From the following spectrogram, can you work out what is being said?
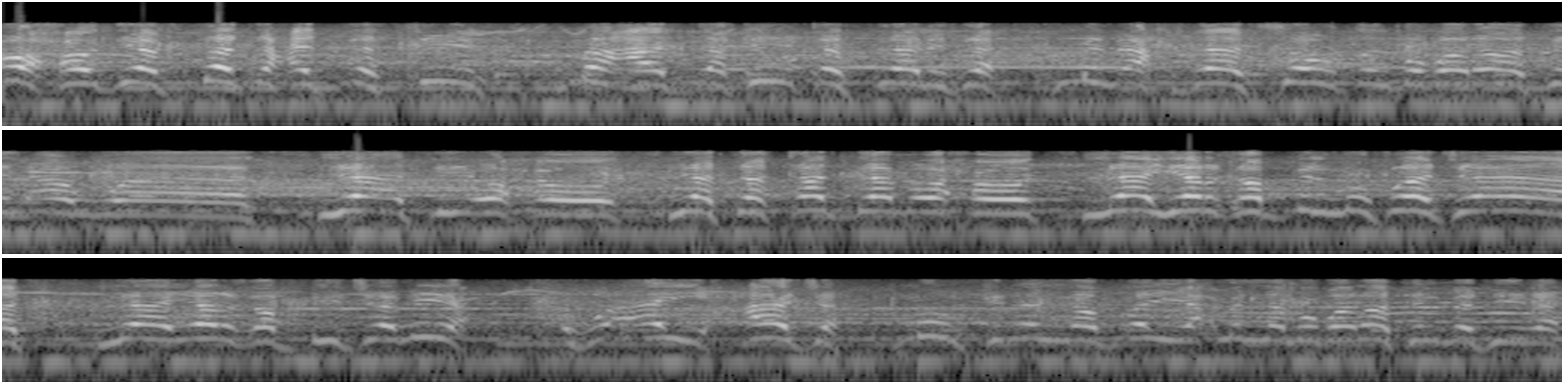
أحد يفتتح التسجيل مع الدقيقة الثالثة من أحداث شوط المباراة الأول. يأتي أحد يتقدم أحد. لا يرغب بالمفاجآت لا يرغب بجميع. وأي حاجة ممكن أن نضيع منا مباراة المدينة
